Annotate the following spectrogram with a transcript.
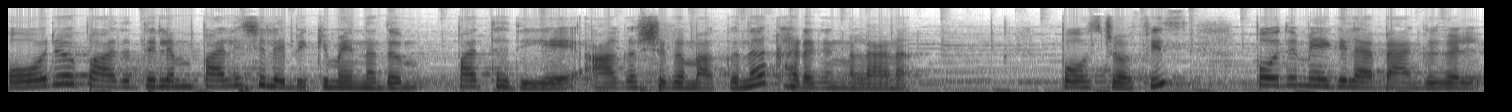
ഓരോ പാദത്തിലും പലിശ ലഭിക്കുമെന്നതും പദ്ധതിയെ ആകർഷകമാക്കുന്ന ഘടകങ്ങളാണ്. പോസ്റ്റ് ഓഫീസ് പൊതുമേഖലാ ബാങ്കുകൾ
